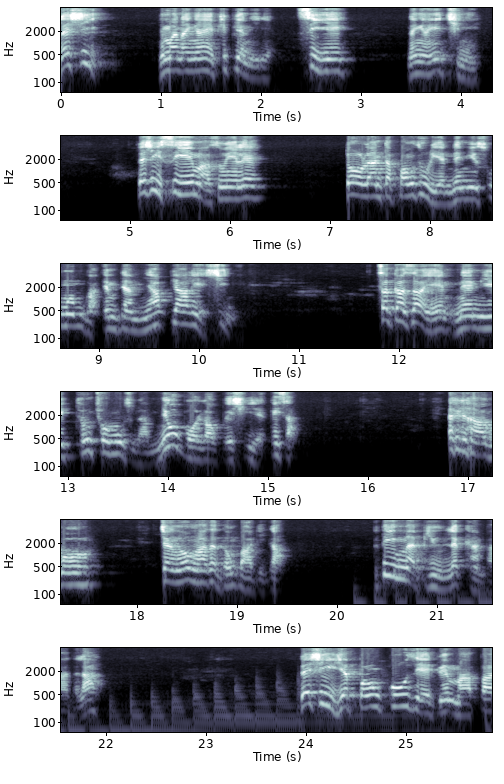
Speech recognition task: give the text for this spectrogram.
လက်ရှိမြန်မာနိုင်ငံရဲ့ဖြစ်ပျက်နေတဲ့စီရေးနိုင်ငံရေးချီနေ လက်ရှိစီရေးမှာဆိုရင်လဲတော်လန်တပေါင်းစုတွေရဲ့နေမြေစုံမမှုကအင်တန်များပြားလျက်ရှိနေတယ်စက္ကစရဲ့နေမြေထုံချုံမှုဆိုတာမြို့ပေါ်လောက်ပဲရှိတဲ့ကိစ္စအဲ့ဒါကိုကြံသော53ပါတီကအတိမတ်ပြုလက်ခံပါသလားလက်ရှိရက်ပေါင်း60အတွင်းမှာပါ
